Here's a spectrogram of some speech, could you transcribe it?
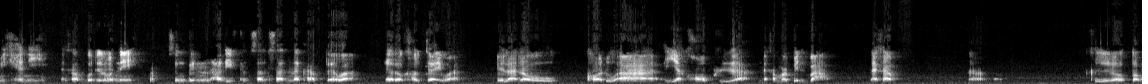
มีแค่นี้นะครับ บทเรียนวันนี้ ซึ่งเป็นฮะดิษสั้น ๆนะครับ แต่ว่าให้เราเข้าใจว่า เวลาเราขอดุอาอย่าขอเผื่อนะครับมาเป็นบาปนะครับนะคือเราต้อง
